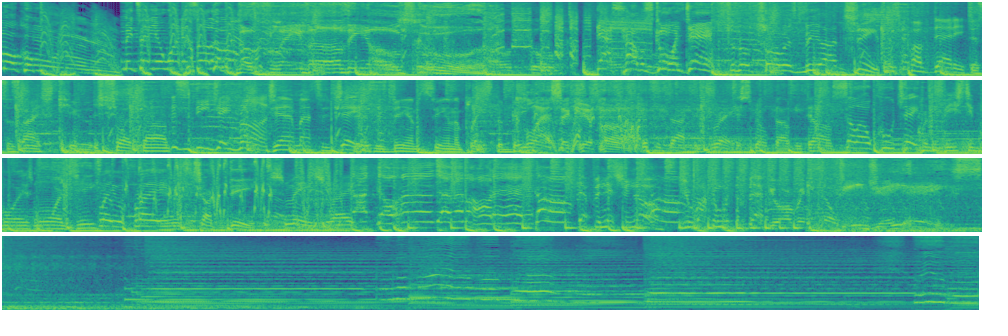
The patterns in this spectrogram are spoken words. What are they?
Come on, come on. Let me tell you what it's all about. The flavor of the old school. That's how it's going down. It's the notorious B.I.G. It's Puff Daddy. This is Ice Cube. It's Short Dog. This is DJ Ron. Jam Master Jay. This is DMC in the place to be. Classic hip hop. This is Dr. Dre. It's Snoop Doggy Dogg. LL Cool J. For the Beastie Boys. Warren G. Flavor Flav. Chuck D. Smash, right? your hands, everybody. Come on. Definition of you're rocking with the best. You already know. DJ When we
